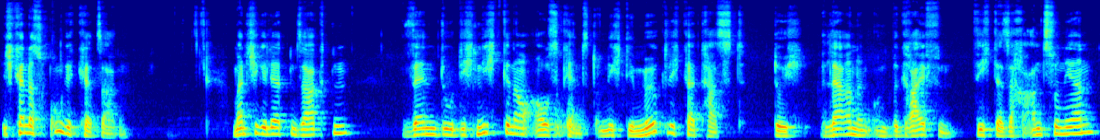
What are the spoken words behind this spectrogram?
Ich kann das umgekehrt sagen. Manche Gelehrten sagten, wenn du dich nicht genau auskennst und nicht die Möglichkeit hast, durch Lernen und Begreifen sich der Sache anzunähern,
